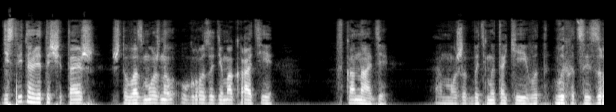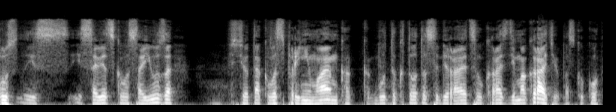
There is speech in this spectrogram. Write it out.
действительно ли ты считаешь, что возможна угроза демократии в Канаде? А может быть, мы такие вот выходцы из, Рус... из... из Советского Союза все так воспринимаем, как, как будто кто-то собирается украсть демократию, поскольку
